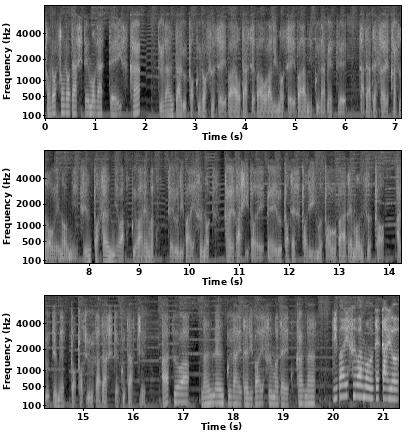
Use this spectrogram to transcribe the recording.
そろそろ出してもらっていいすか？デュランダルとクロスセイバーを出せば終わりのセイバーに比べて、ただでさえ数多いのに、シントさんには食われまくってるリバイスのつっかえがひどい。ベイルとデストリームとオーバーデモンズと、アルティメットとジュウガ出してくだち。アーツは、何年くらいでリバイスまで行くかなリバイスはもう出たよ。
